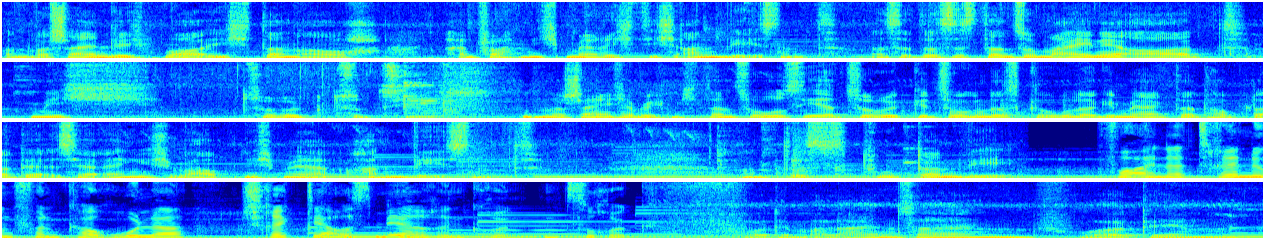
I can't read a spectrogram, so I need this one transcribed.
Und wahrscheinlich war ich dann auch einfach nicht mehr richtig anwesend. Also das ist dann so meine Art, mich zurückzuziehen. Und wahrscheinlich habe ich mich dann so sehr zurückgezogen, dass Carola gemerkt hat, hoppla, der ist ja eigentlich überhaupt nicht mehr anwesend. Und das tut dann weh. Vor einer Trennung von Carola schreckt er aus mehreren Gründen zurück. Vor dem Alleinsein, vor dem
